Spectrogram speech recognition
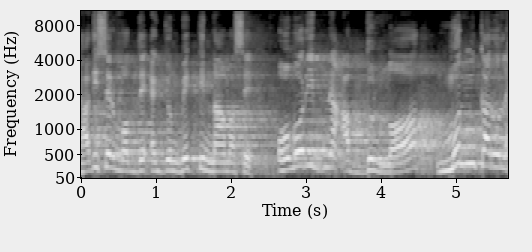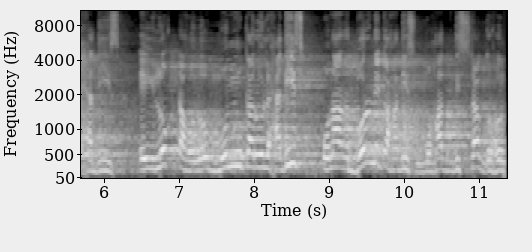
এ হাদিসের মধ্যে একজন ব্যক্তির নাম আছে ওমর ইবনে আবদুল্লাহ মুনকারুল হাদিস। এই লোকটা হলো মুনকারুল হাদিস, ওনার বর্ণিত হাদিস মহাদিসরা গ্রহণ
